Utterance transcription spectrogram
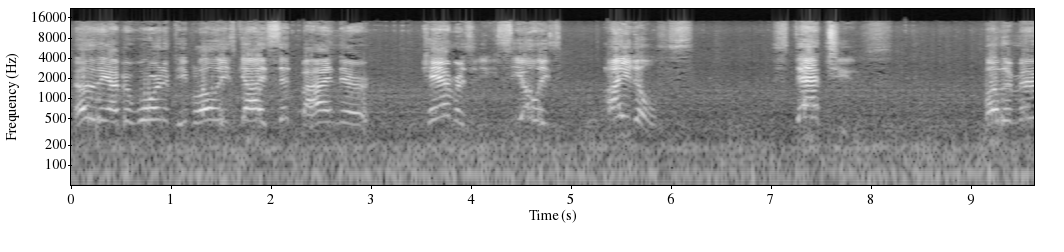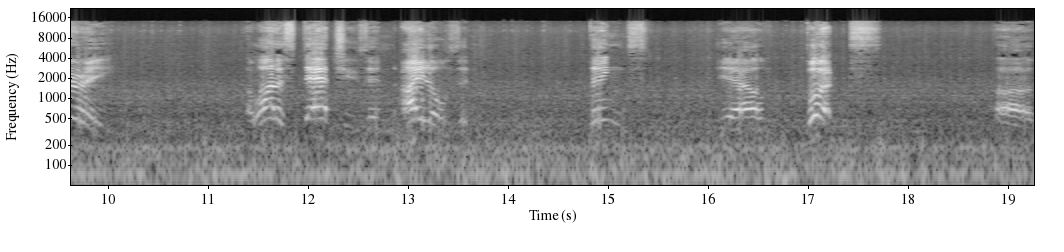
Another thing I've been warning people, all these guys sitting behind their cameras, and you can see all these idols, statues, Mother Mary, a lot of statues and idols and things, yeah, books, uh,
